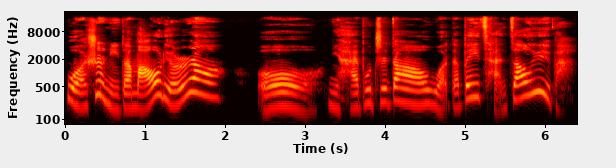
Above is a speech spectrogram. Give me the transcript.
我是你的毛驴儿啊！哦，你还不知道我的悲惨遭遇吧？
